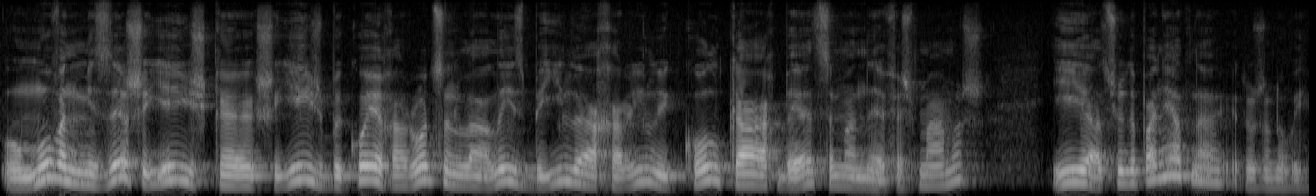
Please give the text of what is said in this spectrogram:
Умован мизе шиеиш бекоя хароцен лалейс беила ахарилу и колках беэцема нефеш мамаш. И отсюда понятно, это уже новый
